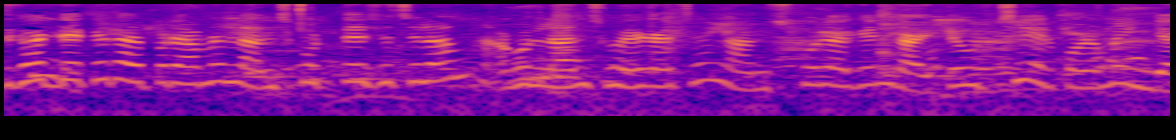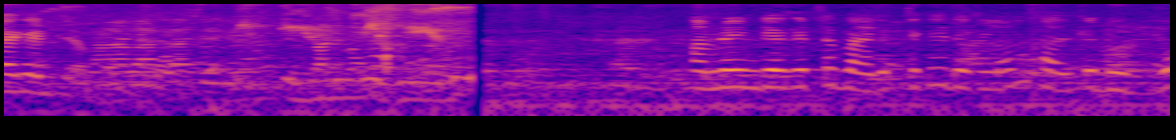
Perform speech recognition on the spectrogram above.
রাজঘাট দেখে তারপরে আমরা লাঞ্চ করতে এসেছিলাম। এখন লাঞ্চ হয়ে গেছে। লাঞ্চ করে আগেন গাড়িতে উঠছি। এরপর আমরা ইন্ডিয়া গেট যাব। আমরা ইন্ডিয়া গেটটা বাইরের থেকেই দেখলাম। কালকে ঢুকবো।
